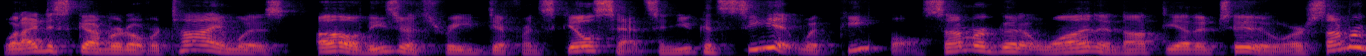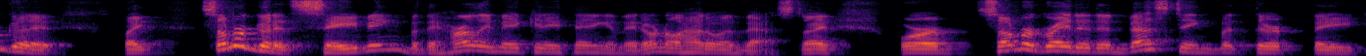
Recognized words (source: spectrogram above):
what I discovered over time was, oh, these are three different skill sets. And you can see it with people. Some are good at one and not the other two, or some are good at like some are good at saving, but they hardly make anything and they don't know how to invest. Right. Or some are great at investing, but they're they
